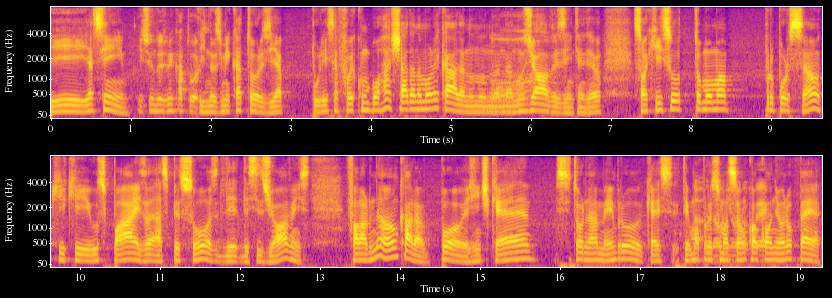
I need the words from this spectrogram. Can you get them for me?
E assim, Isso em 2014. em 2014. E a polícia foi com borrachada na molecada, no- no- na- nos jovens, entendeu? Só que isso tomou uma proporção que, que os pais, as pessoas de- desses jovens falaram: não, cara, pô, a gente quer se tornar membro, quer ter uma Da- da aproximação União com a, com a União Europeia.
